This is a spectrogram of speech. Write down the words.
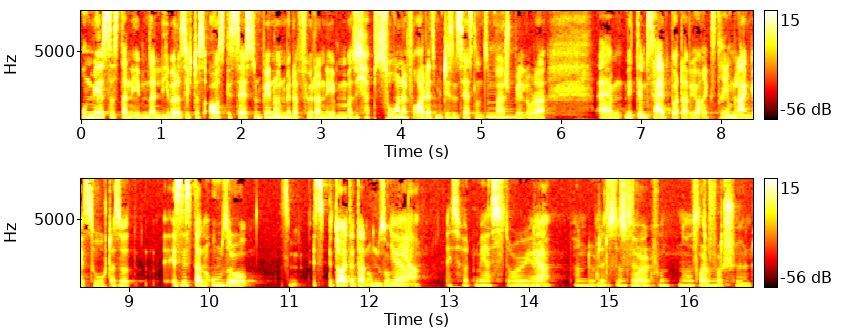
Und mir ist es dann eben dann lieber, dass ich das ausgesessen bin und mir dafür dann eben, also ich habe so eine Freude jetzt mit diesen Sesseln Mhm. zum Beispiel oder ähm, mit dem Sideboard habe ich auch extrem lang gesucht. Also es ist dann umso, es bedeutet dann umso ja. mehr. Es hat mehr Story, ja, Ja. wann du Und das, dann ist selber voll- gefunden hast. Voll, voll schön.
